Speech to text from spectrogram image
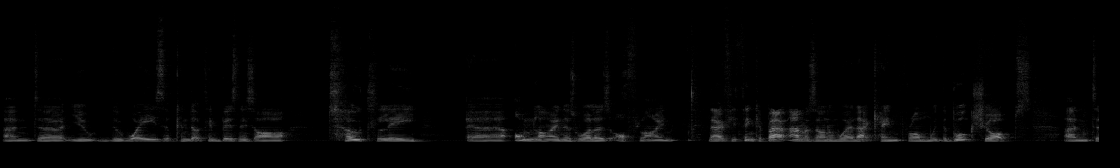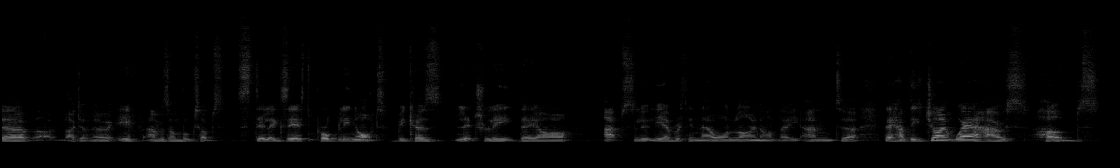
and uh, you the ways of conducting business are totally uh, online as well as offline. Now, if you think about Amazon and where that came from with the bookshops and uh, I don't know if Amazon Bookshops still exist. Probably not, because literally they are absolutely everything now online, aren't they? And uh, they have these giant warehouse hubs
